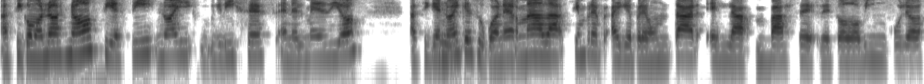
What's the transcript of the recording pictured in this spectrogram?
Así como no es no, sí es sí, no hay grises en el medio. Así que no mm. hay que suponer nada, siempre hay que preguntar, es la base de todo vínculo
